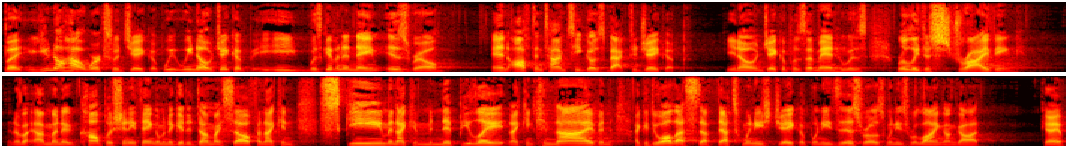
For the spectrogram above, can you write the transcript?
But you know how it works with Jacob. We, we know Jacob, he was given a name Israel, and oftentimes he goes back to Jacob. You know, and Jacob was a man who was really just striving. And I'm going to accomplish anything, I'm going to get it done myself, and I can scheme, and I can manipulate, and I can connive, and I can do all that stuff. That's when he's Jacob. When he's Israel is when he's relying on God. Okay?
